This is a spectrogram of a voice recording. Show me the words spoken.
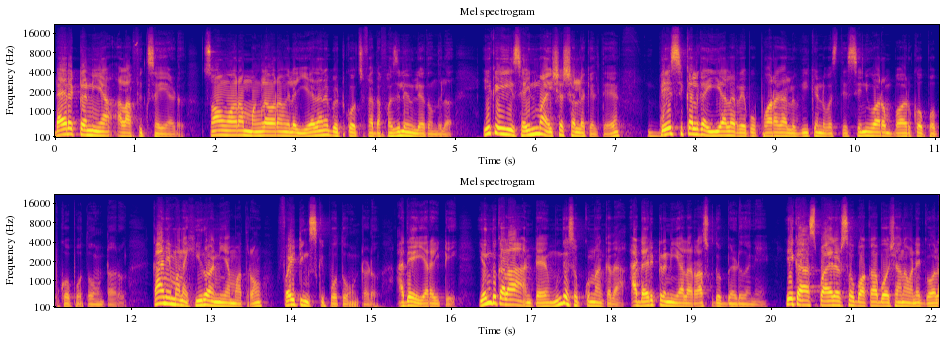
డైరెక్టర్ని అలా ఫిక్స్ అయ్యాడు. సోమవారం మంగళవారం ఇలా ఏదైనా పెట్టుకోవచ్చు పెద్ద ఫజిల్ ఏం లేదు అందులో. ఇక ఈ సైన్మా విశేషాల్లోకి వెళ్తే బేసికల్గా ఇవాళ రేపు పోరగాళ్ళు వీకెండ్ వస్తే శనివారం బారుకో పప్పుకో పోతూ ఉంటారు. కానీ మన హీరో అన్నయ్య మాత్రం ఫైటింగ్స్కి పోతూ ఉంటాడు. అదే ఎరైటీ. ఎందుకలా అంటే ముందే చెప్పుకున్నాం కదా ఆ డైరెక్టర్ అని ఇలా రాసుకుదొబ్బాడు అని. ఇక స్పాయిలర్స్ బొకాభోషానం అనే గోల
